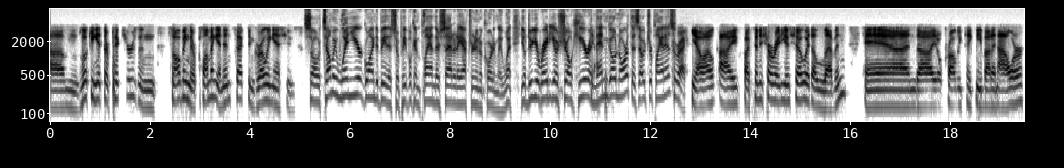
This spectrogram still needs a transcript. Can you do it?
um, looking at their pictures and solving their plumbing and insect and growing issues. So tell me when you're going to be there so people can plan their Saturday afternoon accordingly. When you'll do your radio show here and yeah. then go north? Is that what your plan is? Correct. Yeah, I'll, I I finish our radio show at 11 and uh, it'll probably take me about an hour,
